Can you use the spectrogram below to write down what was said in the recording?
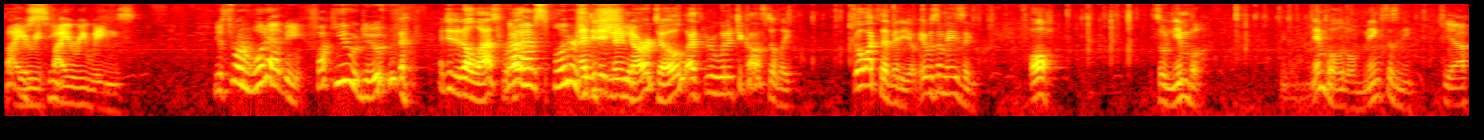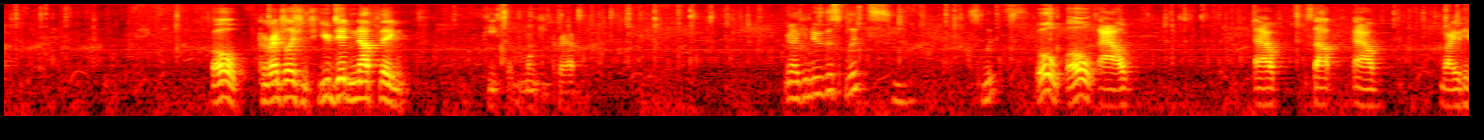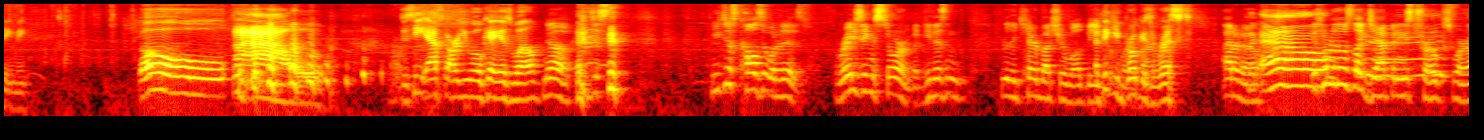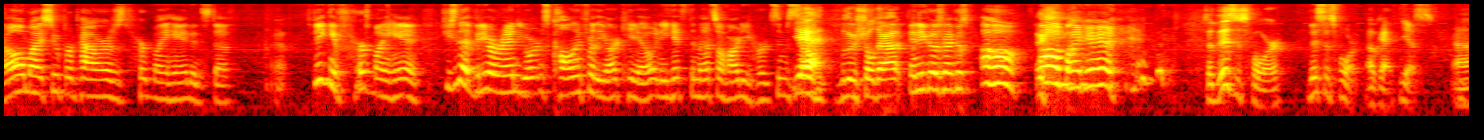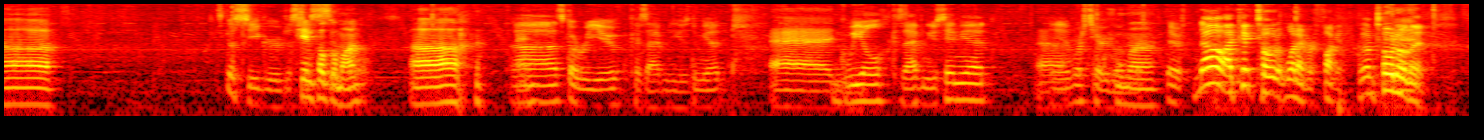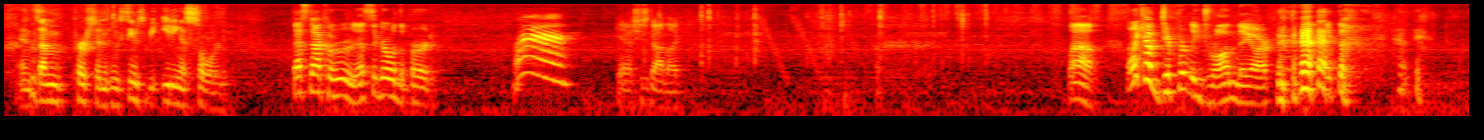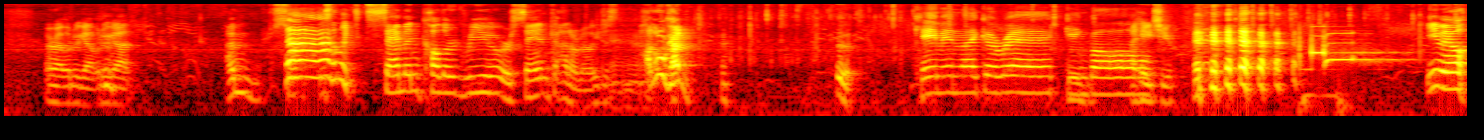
Fiery, Receipt. fiery wings. You're throwing wood at me. Fuck you, dude. I did it all last Now round. I have splinters. I did it in. Naruto. I threw wood at you constantly. Go watch that video. It was amazing. Oh, so nimble. He's a nimble little minx, isn't he? Yeah. Oh, congratulations. You did nothing. Piece of monkey crap. I can do the splits. Splits. Oh, oh, ow. Ow. Stop. Ow. Why are you hitting me? Oh! Ow! Does he ask, are you okay as well? No, he just he just calls it what it is. Raging storm, but he doesn't really care about your well-being. I think he broke his wrist. I don't know. Ow! It's one of those like Japanese tropes where oh my superpowers hurt my hand and stuff. Uh. Speaking of hurt my hand, did you see that video of Randy Orton's calling for the RKO and he hits the mat so hard he hurts himself? Yeah, blew his shoulder out. And he goes around and goes, Oh, oh my hand. So this is four. this is four. Okay. Yes. Uh, Let's go C groove. Just Shin Pokemon. simple. Uh, Uh, let's go Ryu because I haven't used him yet. and Guile because I haven't used him yet. uh, and where's Terry? Kuma. Kuma. There's no. I picked Todoh. Whatever. Fuck it. I'm Todoh then. and some person who seems to be eating a sword. That's not Karuru. That's the girl with the bird. Yeah, she's godlike. Wow. I like how differently drawn they are. like the. All right, what do we got? What do we got? I'm. So, Ah! is that like salmon colored Ryu or sand? I don't know. He just Hadouken. Came in like a wrecking ball. Mm. I hate you. Email.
